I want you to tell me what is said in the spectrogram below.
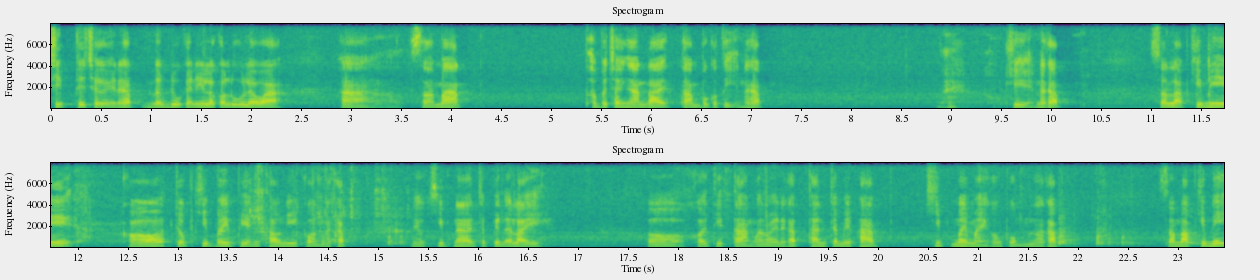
ชิปเฉยๆนะครับ เราดูแค่นี้เราก็รู้แล้วว่าาสามารถเอาไปใช้งานได้ตามปกตินะครับโอเคนะครับสำหรับคลิปนี้ขอจบคลิปไว้เพียงเท่านี้ก่อนนะครับ เดี๋ยวคลิปหน้าจะเป็นอะไร ก็คอยติดตามกันไว้นะครับ ท่านจะไม่พลาดคลิปใหม่ ๆ ของผมนะครับสำหรับคลิปนี้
